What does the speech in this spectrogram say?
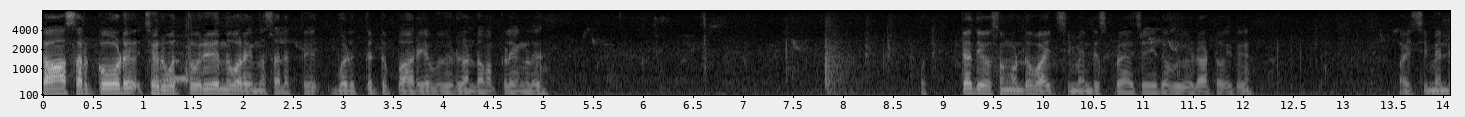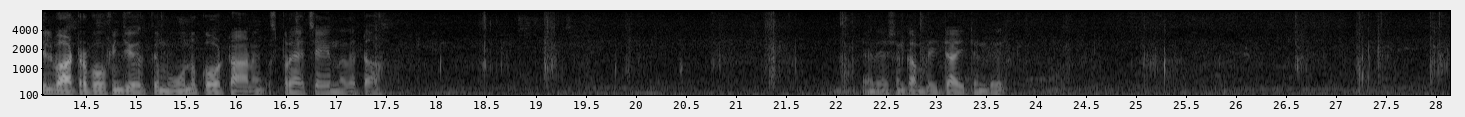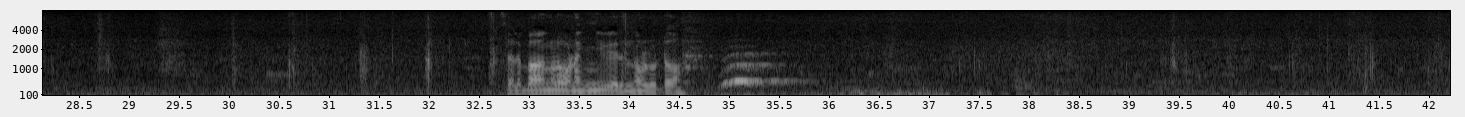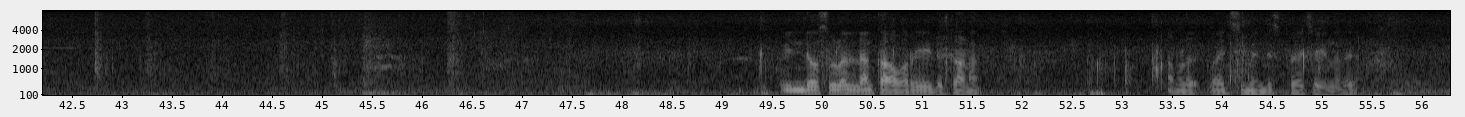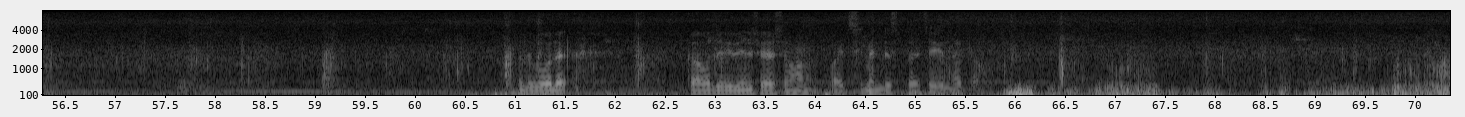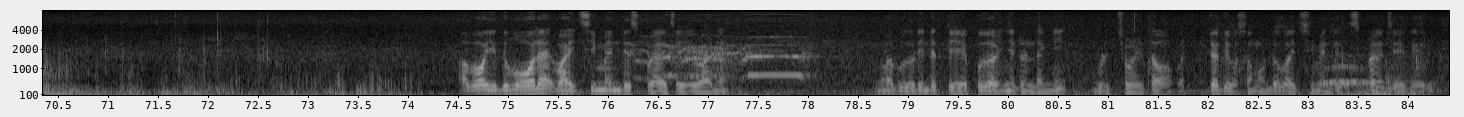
കാസർഗോഡ് ചെറുവത്തൂർ എന്ന് പറയുന്ന സ്ഥലത്ത് വെളുത്തിട്ട് പാറിയ വീട് കണ്ട മക്കളെ ഞങ്ങൾ ഒറ്റ ദിവസം കൊണ്ട് വൈറ്റ് സിമെന്റ് സ്പ്രേ ചെയ്ത വീടാട്ടോ ഇത്. വൈറ്റ് സിമെന്റിൽ വാട്ടർ പ്രൂഫും ചേർത്ത് മൂന്ന് കോട്ടാണ് സ്പ്രേ ചെയ്യുന്നത് കേട്ടോ ഏകദേശം കംപ്ലീറ്റ് ആയിട്ടുണ്ട്. ചില ഭാഗങ്ങൾ ഉണങ്ങി വരുന്നുള്ളൂ കേട്ടോ വിൻഡോസുകളെല്ലാം കവർ ചെയ്തിട്ടാണ് നമ്മൾ വൈറ്റ് സിമെന്റ് സ്പ്രേ ചെയ്യുന്നത്. അതുപോലെ കവർ ചെയ്തതിന് ശേഷമാണ് വൈറ്റ് സിമെന്റ് സ്പ്രേ ചെയ്യുന്നത് കേട്ടോ. അപ്പോൾ ഇതുപോലെ വൈറ്റ് സിമെന്റ് സ്പ്രേ ചെയ്യുവാൻ നിങ്ങളെ വീടിന്റെ തേപ്പ് കഴിഞ്ഞിട്ടുണ്ടെങ്കിൽ വിളിച്ചോളിട്ടോ ഒറ്റ ദിവസം കൊണ്ട് വൈറ്റ് സിമെന്റ് സ്പ്രേ ചെയ്ത് തരും.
